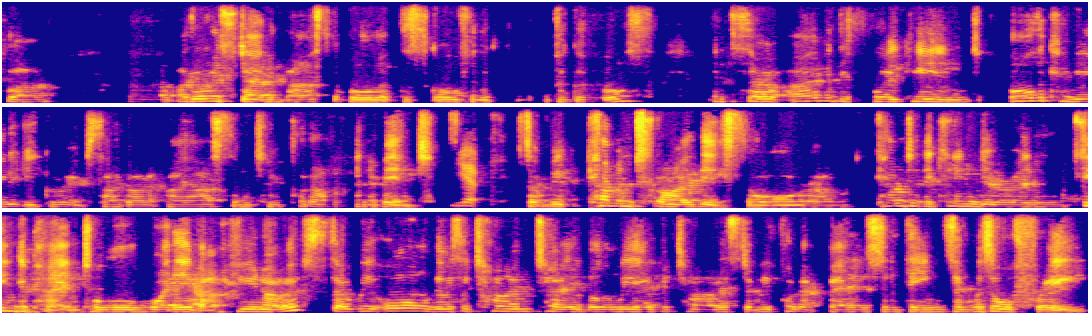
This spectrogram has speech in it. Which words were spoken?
club. Uh, I'd always started basketball at the school for the for girls And so over this weekend, all the community groups, I got I asked them to put on an event. Yep. So we come and try this, or um, come to the Kinder and finger paint, or whatever, you know. So we all there was a timetable, and we advertised, and we put up banners and things, and it was all free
